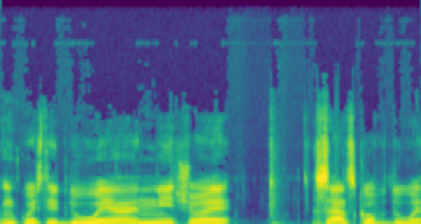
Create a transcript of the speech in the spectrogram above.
in questi due anni, cioè SARS-CoV-2.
